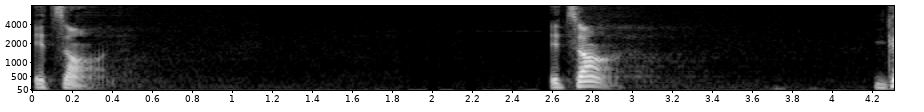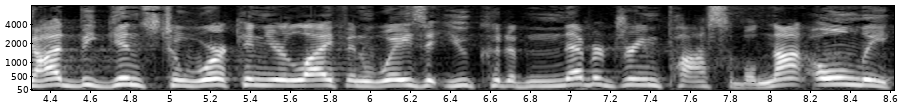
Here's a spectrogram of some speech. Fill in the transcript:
it's on. It's on. God begins to work in your life in ways that you could have never dreamed possible. Not only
